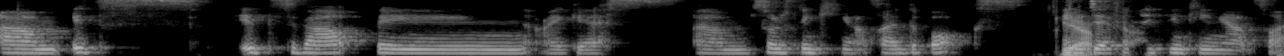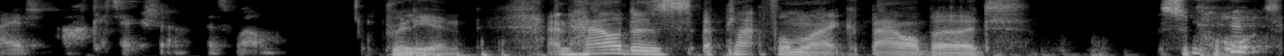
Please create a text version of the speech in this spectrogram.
um, it's it's about being, I guess, um, sort of thinking outside the box and yeah. definitely thinking outside architecture as well. Brilliant. And how does a platform like Bowerbird support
